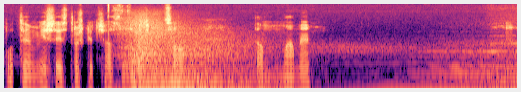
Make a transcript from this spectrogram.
po tym. Jeszcze jest troszkę czasu. Zobaczymy co tam mamy. Mhm.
